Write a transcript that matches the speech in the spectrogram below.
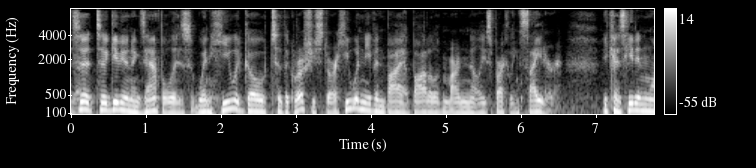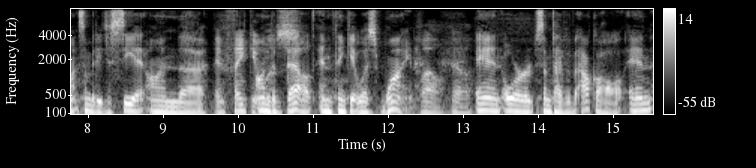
to, to give you an example, is when he would go to the grocery store, he wouldn't even buy a bottle of Martinelli sparkling cider because he didn't want somebody to see it on the And think it on was the belt and think it was wine Wow. Yeah. and or some type of alcohol and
